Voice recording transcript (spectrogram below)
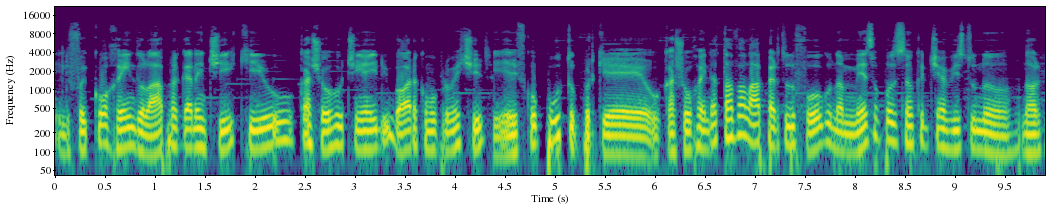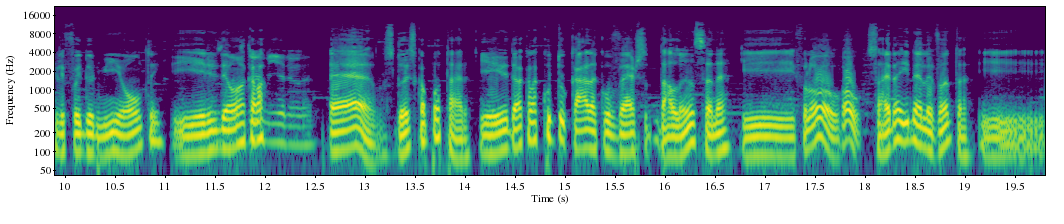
ele foi correndo lá para garantir que o cachorro tinha ido embora, como prometido. E ele ficou puto, porque o cachorro ainda tava lá perto do fogo, na mesma posição que ele tinha visto no, na hora que ele foi dormir ontem e ele deu uma aquela. Dormiram, né? É, os dois capotaram. E aí ele deu aquela cutucada com o verso da lança, né? E falou: Ô, oh, sai daí, né? Levanta. E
